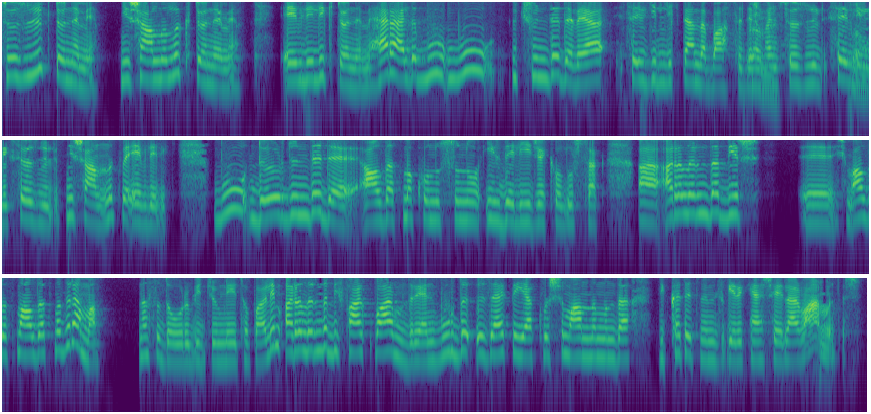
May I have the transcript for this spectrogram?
sözlülük dönemi, nişanlılık dönemi, evlilik dönemi herhalde bu bu üçünde de veya sevgililikten de bahsedelim. Tabii. Hani sözlülük, sevgililik, sözlülük, nişanlılık ve evlilik. Bu dördünde de aldatma konusunu irdeleyecek olursak aralarında bir e, şimdi aldatma aldatmadır ama nasıl doğru bir cümleyi toparlayayım? Aralarında bir fark var mıdır? Yani burada özellikle yaklaşım anlamında dikkat etmemiz gereken şeyler var mıdır?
